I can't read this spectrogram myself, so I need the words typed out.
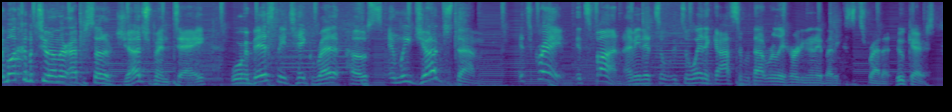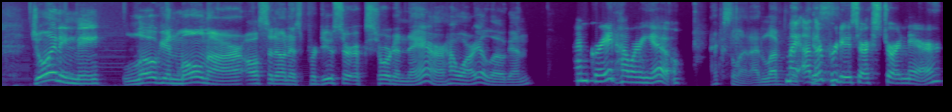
and welcome to another episode of Judgment Day, where we basically take Reddit posts and we judge them. It's great. It's fun. I mean, it's a, it's a way to gossip without really hurting anybody because it's Reddit. Who cares? Joining me, Logan Molnar, also known as producer extraordinaire. How are you, Logan? I'm great. How are you? Excellent. I love My other producer extraordinaire.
